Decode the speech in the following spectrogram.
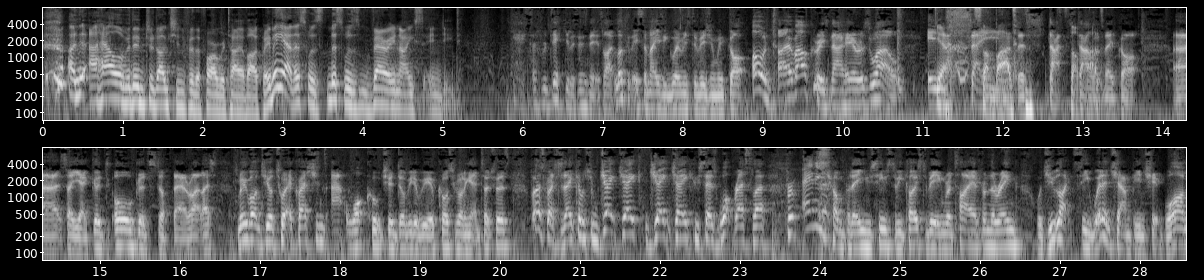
A, a, hell of an introduction for the former Taya Valkyrie. But yeah, this was this was very nice indeed. Yeah, it's ridiculous, isn't it? It's like, look at this amazing women's division we've got. Oh, and Taya Valkyrie's now here as well. Insane yeah, it's not bad. the stats talent bad. they've got. Uh, so yeah, good, all good stuff there. Right, let's move on to your Twitter questions at What Culture WWE. Of course, you want to get in touch with us. First question today comes from Jake Jake Jake Jake, who says, "What wrestler from any company who seems to be close to being retired from the ring would you like to see win a championship one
